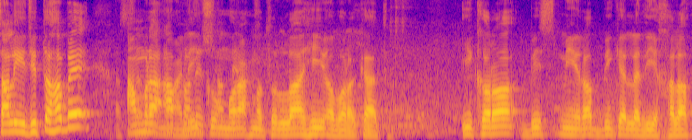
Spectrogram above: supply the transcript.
চালিয়ে যেতে হবে। আমরা আপনাদের রহমতুল্লাহি অবরাকাত ইকরা বিসমি রব্বিকাল্লাদি খালাক।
